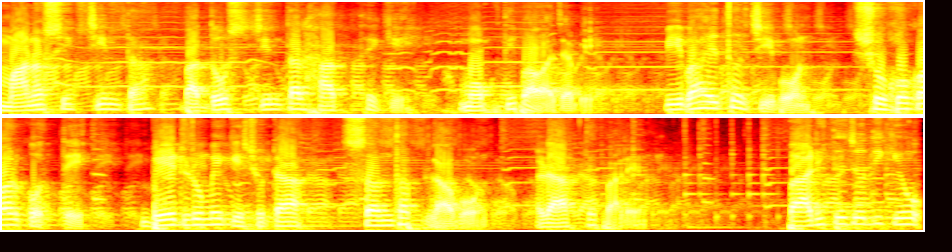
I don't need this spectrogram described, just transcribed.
মানসিক চিন্তা বা দুশ্চিন্তার হাত থেকে মুক্তি পাওয়া যাবে। বিবাহিত জীবন সুখকর করতে বেডরুমে কিছুটা সন্ধ্যাপ লবণ রাখতে পারেন। বাড়িতে যদি কেউ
